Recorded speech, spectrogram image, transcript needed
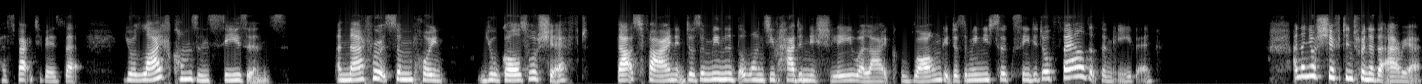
perspective is that your life comes in seasons. And therefore, at some point, your goals will shift. That's fine. It doesn't mean that the ones you had initially were like wrong. It doesn't mean you succeeded or failed at them, even. And then you'll shift into another area.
